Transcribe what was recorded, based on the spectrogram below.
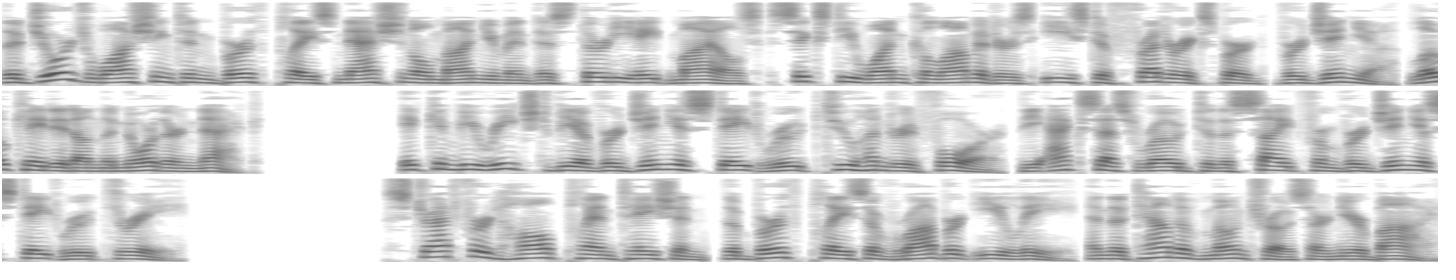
The George Washington Birthplace National Monument is 38 miles 61 kilometers east of Fredericksburg, Virginia, located on the northern neck. It can be reached via Virginia State Route 204, the access road to the site from Virginia State Route 3. Stratford Hall Plantation, the birthplace of Robert E. Lee, and the town of Montross are nearby.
